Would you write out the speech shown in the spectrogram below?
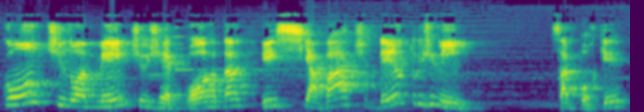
continuamente os recorda e se abate dentro de mim. Sabe por quê?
